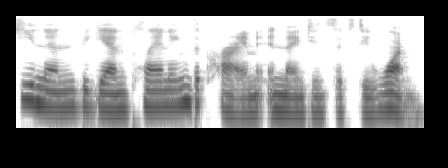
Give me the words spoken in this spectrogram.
Keenan began planning the crime in 1961.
